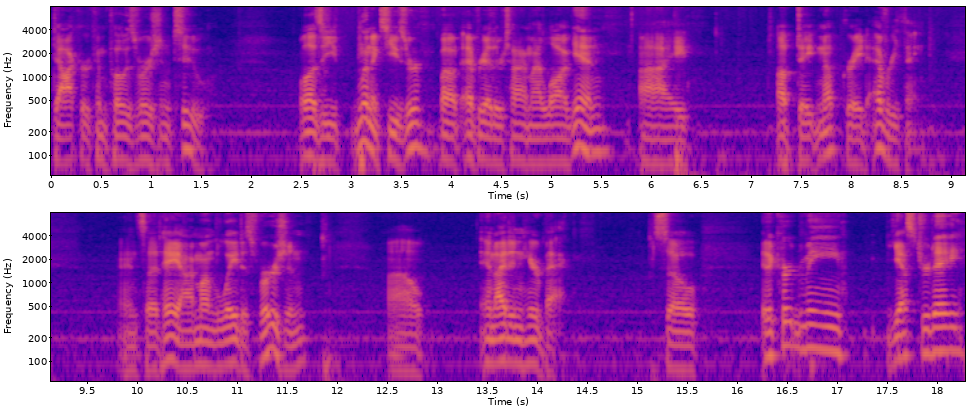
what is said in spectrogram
Docker Compose version 2." Well, as a Linux user, about every other time I log in, I update and upgrade everything, and said, "Hey, I'm on the latest version," uh, and I didn't hear back. So it occurred to me yesterday,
